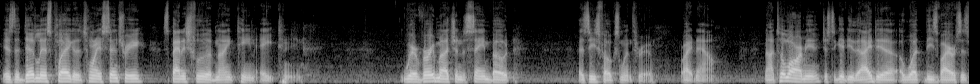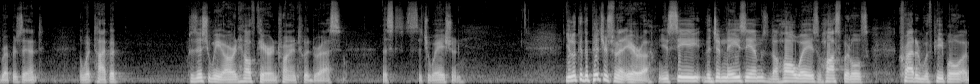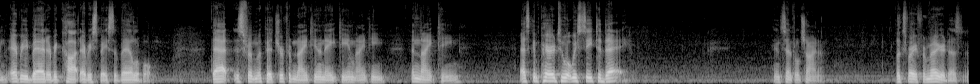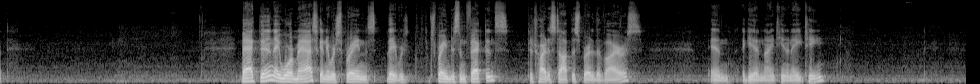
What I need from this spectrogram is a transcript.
is The Deadliest Plague of the 20th Century, Spanish Flu of 1918. We're very much in the same boat as these folks went through right now. Not to alarm you, just to give you the idea of what these viruses represent and what type of position we are in healthcare in trying to address this situation. You look at the pictures from that era, you see the gymnasiums, the hallways of hospitals crowded with people on every bed, every cot, every space available. That is from a picture from 19 and 18, 19 and 19, as compared to what we see today in central China. Looks very familiar, doesn't it? Back then, they wore masks and they were spraying, they were spraying disinfectants to try to stop the spread of the virus. And again, 19 and 18.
